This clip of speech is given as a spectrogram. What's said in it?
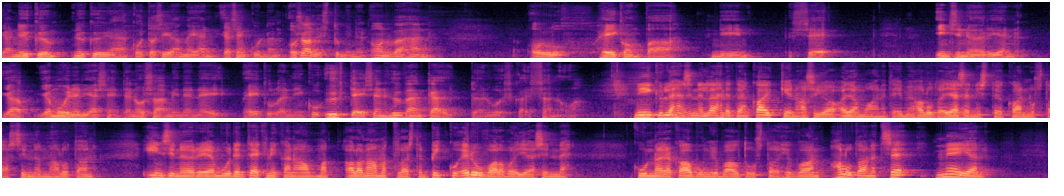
Ja nyky, nykyään, kun tosiaan meidän jäsenkunnan osallistuminen on vähän ollut heikompaa, niin se insinöörien ja, ja muiden jäsenten osaaminen ei, ei tule niin kuin yhteisen hyvän käyttöön, voisi kai sanoa. Niin, kyllähän sinne lähdetään kaikkien asioita ajamaan, että ei me haluta jäsenistöä kannustaa sinne, me halutaan insinööriä ja muiden tekniikan alan ammattilaisten pikku edunvalvojia sinne kunnan ja kaupunginvaltuustoihin, vaan halutaan, että se meidän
